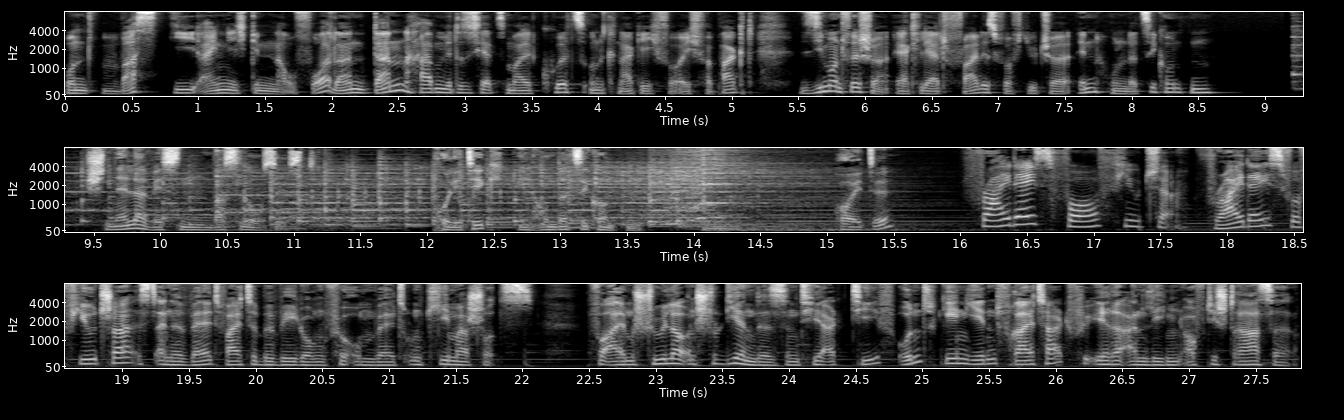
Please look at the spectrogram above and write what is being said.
und was die eigentlich genau fordern, dann haben wir das jetzt mal kurz und knackig für euch verpackt. Simon Fischer erklärt Fridays for Future in 100 Sekunden. Schneller wissen, was los ist. Politik in 100 Sekunden. Heute Fridays for Future. Fridays for Future ist eine weltweite Bewegung für Umwelt- und Klimaschutz. Vor allem Schüler und Studierende sind hier aktiv und gehen jeden Freitag für ihre Anliegen auf die Straße.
